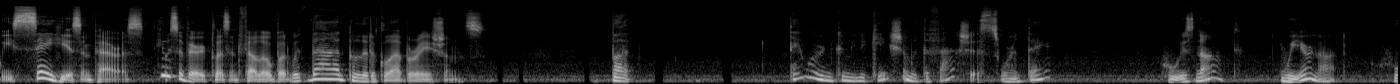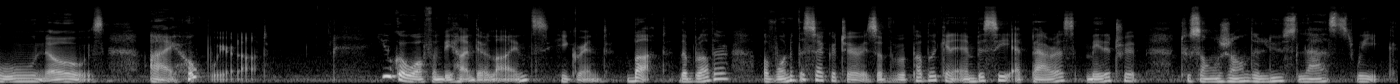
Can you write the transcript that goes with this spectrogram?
We say he is in Paris. He was a very pleasant fellow, but with bad political aberrations. But they were in communication with the fascists, weren't they? Who is not? We are not. Who knows? I hope we are not. You go often behind their lines, he grinned. But the brother of one of the secretaries of the Republican embassy at Paris made a trip to Saint Jean de Luz last week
